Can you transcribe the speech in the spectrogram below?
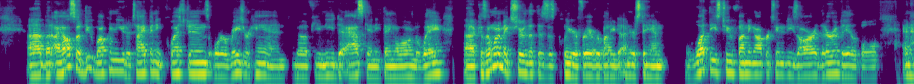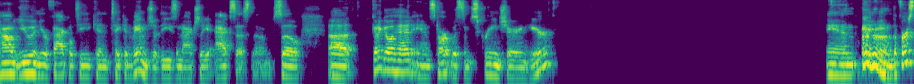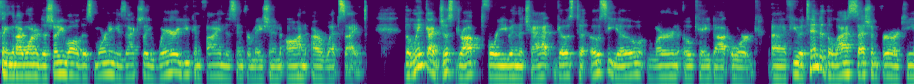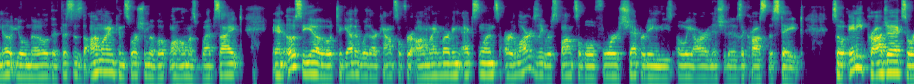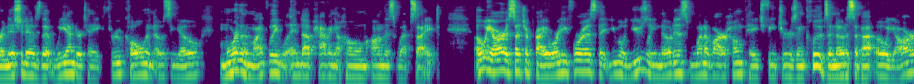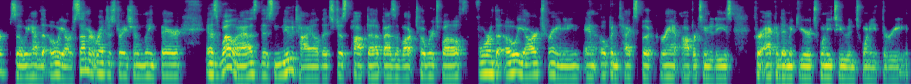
Uh, but I also do welcome you to type any questions or raise your hand, you know, if you need to ask anything along the way, because uh, I want to make sure that this is clear for everybody to understand what these two funding opportunities are that are available and how you and your faculty can take advantage of these and actually access them. So uh, going to go ahead and start with some screen sharing here. And the first thing that I wanted to show you all this morning is actually where you can find this information on our website. The link I've just dropped for you in the chat goes to ocolearnok.org. Uh, if you attended the last session for our keynote, you'll know that this is the Online Consortium of Oklahoma's website. And OCO, together with our Council for Online Learning Excellence, are largely responsible for shepherding these OER initiatives across the state. So any projects or initiatives that we undertake through COLE and OCO more than likely will end up having a home on this website. OER is such a priority for us that you will usually notice one of our homepage features includes a notice about OER. So we have the OER Summit registration link there, as well as this new tile that's just popped up as of October 12th for the OER training and open textbook grant opportunities for academic year 22 and 23.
